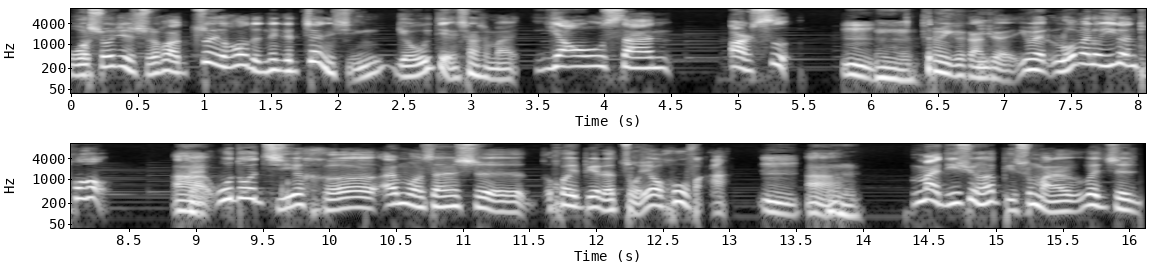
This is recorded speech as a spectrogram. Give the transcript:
我说句实话，最后的那个阵型有一点像什么幺三二四嗯嗯这么一个感觉，因为罗梅罗一个人拖后啊，乌多吉和埃默森是霍伊比的左右护法嗯啊，嗯麦迪逊和比苏马的位置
